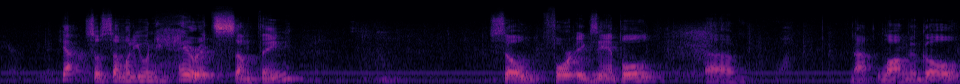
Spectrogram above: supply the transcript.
inherit. Yeah, so somebody who inherits something. So, for example, uh, not long ago,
